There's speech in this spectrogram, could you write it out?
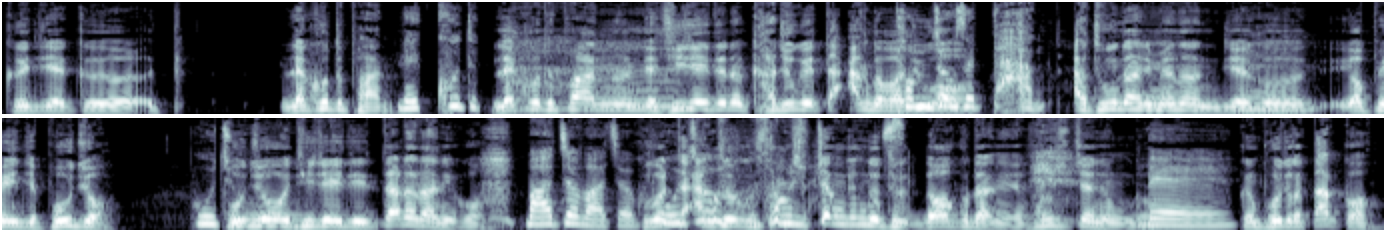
그 이제 그 레코드판. 레코드 레코드판은 이제 DJ들은 가죽에 딱 넣어가지고 검정색 딱 아 두고 다니면은 이제 네. 그 옆에 이제 보조 보조. 보조 DJ들이 따라다니고 맞아 맞아. 그걸 딱 보조. 들고 30장 정도 들- 넣어갖고 다녀요. 30장 정도. 네. 그럼 보조가 닦어.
